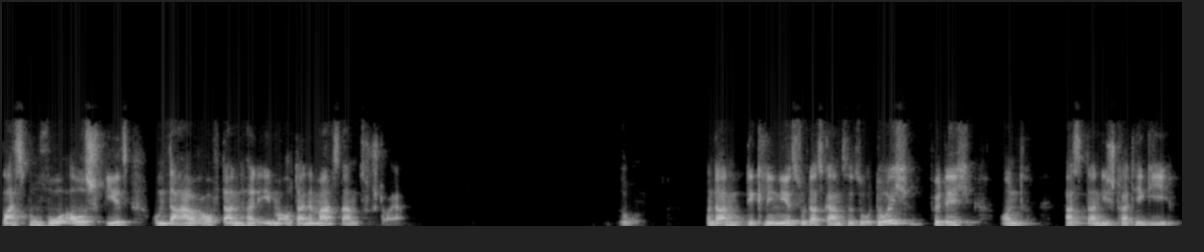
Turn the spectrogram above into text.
was du wo ausspielst, um darauf dann halt eben auch deine Maßnahmen zu steuern. So. Und dann deklinierst du das Ganze so durch für dich und hast dann die Strategie.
